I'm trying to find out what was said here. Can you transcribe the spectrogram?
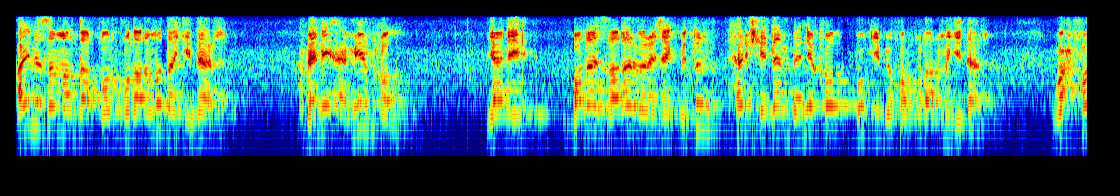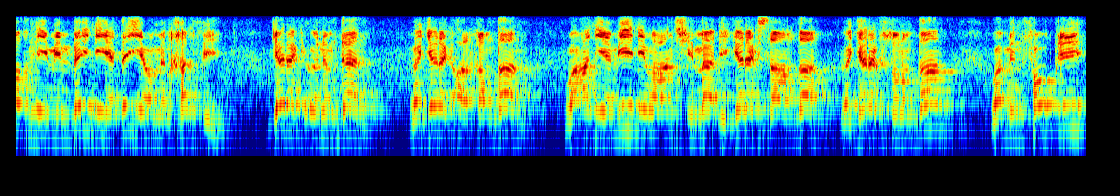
Aynı zamanda korkularımı da gider. Beni emin kıl. Yani bana zarar verecek bütün her şeyden beni kıl. Bu gibi korkularımı gider. وَحْفَظْنِي مِنْ بَيْنِ يَدَيَّ وَمِنْ خَلْفِي Gerek önümden ve gerek arkamdan ve an yemini ve an şimali gerek sağımdan ve gerek solumdan ve min fevki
